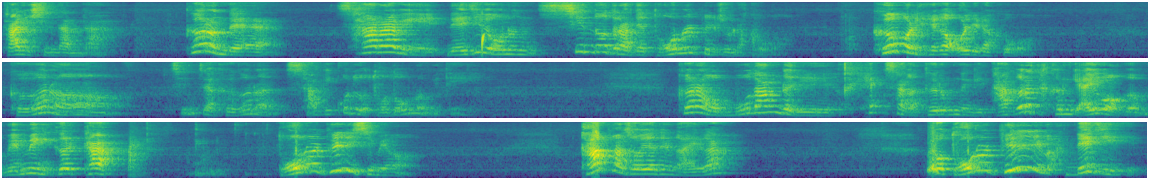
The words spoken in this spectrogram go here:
다니신단다. 그런데 사람이 내 집에 오는 신도들한테 돈을 빌주려고 하고 금을 해가 올리라고 하고 그거는 진짜 그거는 사기꾼이고 도둑놈이 돼 그러고 무당들이 행사가 더럽는 게 다 그렇다 그런 게 아니고 그 몇 명이 그걸 다 돈을 빌리시면 갚아줘야 되는 거 아이가? 또 돈을 빌리면 안 되지.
